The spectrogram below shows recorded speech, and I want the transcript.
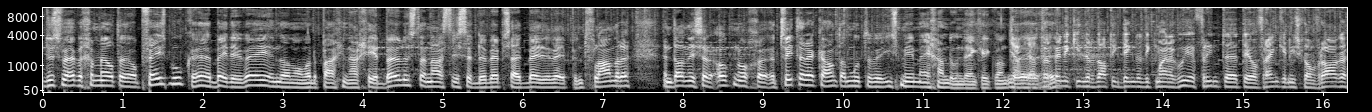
dus we hebben gemeld eh, op Facebook, hè, BDW, en dan onder de pagina Geert Beulens. Daarnaast is er de website bdw.vlaanderen. En dan is er ook nog eh, een Twitter-account. Daar moeten we iets meer mee gaan doen, denk ik. Want, Ja, ja, eh, daar ben ik inderdaad. Ik denk dat ik mijn goede vriend eh, Theo Franken eens gaan vragen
